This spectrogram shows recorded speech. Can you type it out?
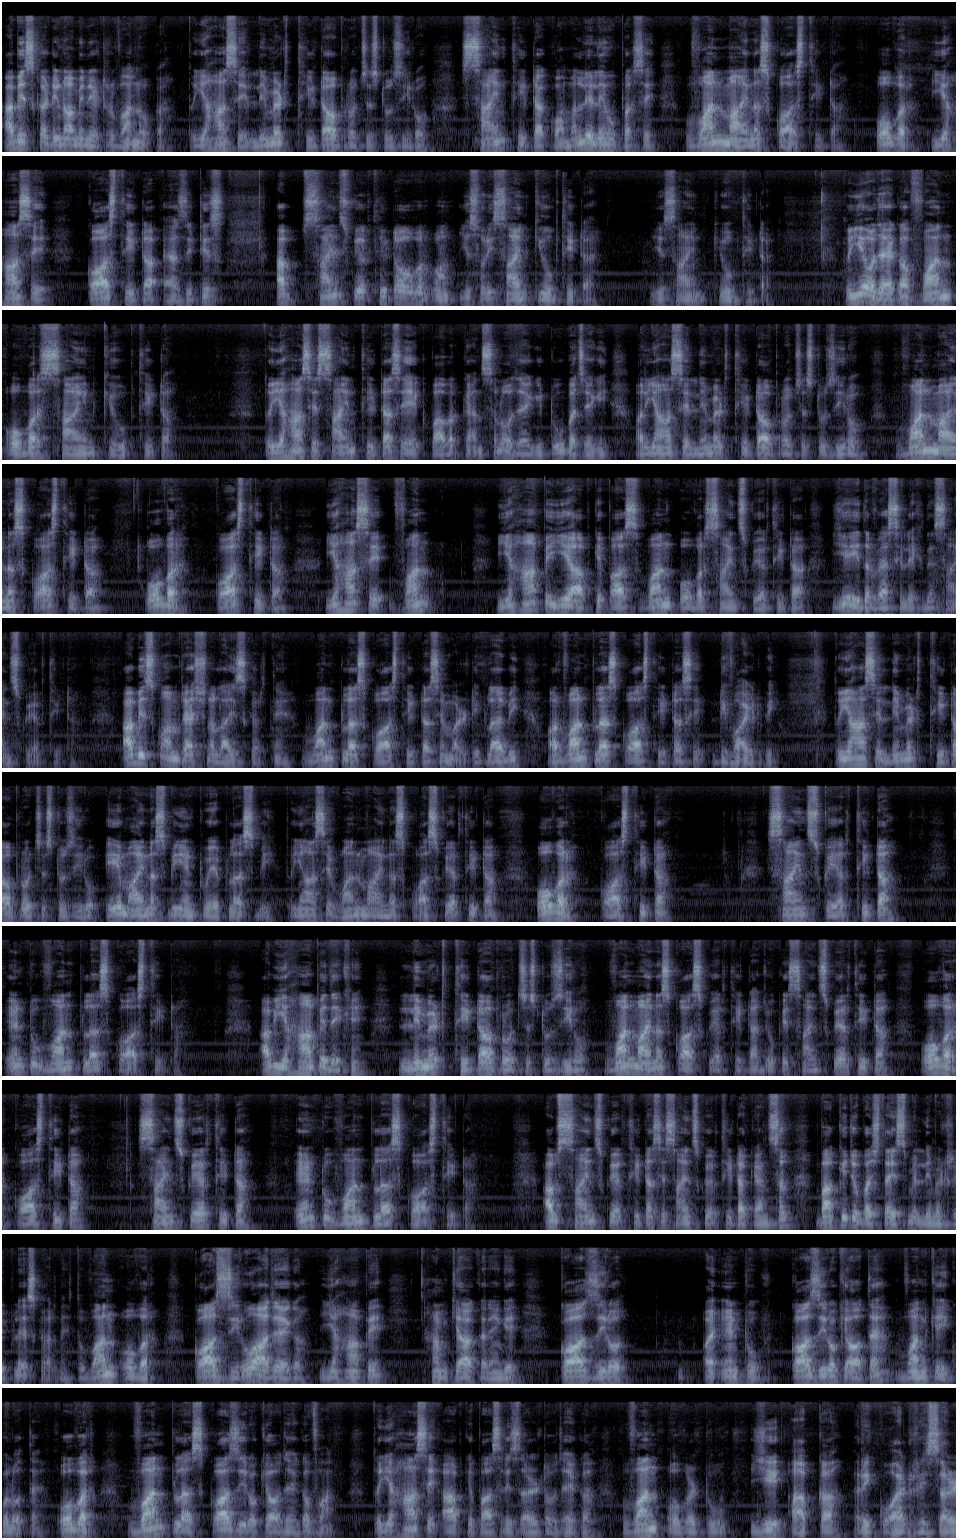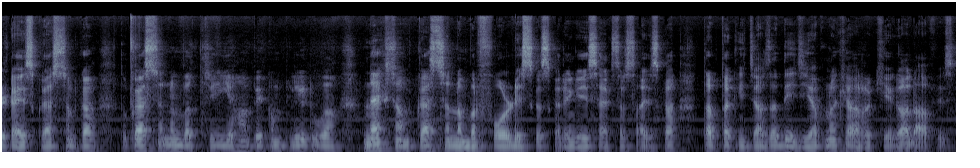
अब इसका डिनोमिनेटर वन होगा। तो यहाँ से limit theta approaches to zero sine theta common ले लें ऊपर से, one minus cos theta. Over यहाँ से cos theta as it is अब sine square theta over one ये सॉरी साइन क्यूब थीटा है। ये साइन क्यूब थीटा है। तो ये हो जाएगा one over sine cube theta. तो यहाँ से साइन थीटा से एक पावर कैंसिल हो जाएगी, टू बचेगी और यहाँ से limit theta approaches to zero one minus cos theta over cos theta. यहाँ से वन, यहाँ पे ये आपके पास one over sine square theta, ये इधर वैसे लिख दें साइन स्क्वेयर थीटा। अब इसको हम रैशनलाइज करते हैं। वन प्लस कॉस थीटा से मल्टीप्लाई भी और वन प्लस कॉस थीटा से डिवाइड भी। तो यहाँ से limit theta approaches to zero A minus B into A plus B तो यहाँ से one minus cos square theta over cos theta sine square theta into one plus cos theta अब यहाँ पे देखें limit theta approaches to zero one minus cos square theta जो कि sine square theta over cos theta sine square theta into one plus cos theta अब sine square theta से sine square theta cancel बाकी जो बचता है इसमें limit replace कर दें। तो वन ओवर कॉस ज़ीरो आ जाएगा। यहाँ पे हम क्या करेंगे? Cos zero into cos zero क्या होता है? वन के इक्वल होता है। Over one plus cos zero क्या हो जाएगा? वन तो यहाँ से आपके पास रिज़ल्ट हो जाएगा वन ओवर टू ये आपका रिक्वायर्ड रिज़ल्ट है इस क्वेश्चन का। तो क्वेश्चन नंबर थ्री यहाँ पे कंप्लीट हुआ। नेक्स्ट हम क्वेश्चन नंबर फोर डिस्कस करेंगे इस एक्सरसाइज का। तब तक इजाज़त दीजिए, अपना ख्याल रखिएगा। अल्लाह हाफिज़।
